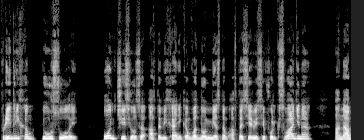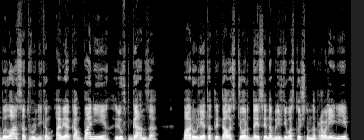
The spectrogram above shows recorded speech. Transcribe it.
Фридрихом и Урсулой. Он числился автомехаником в одном местном автосервисе Volkswagen, она была сотрудником авиакомпании Люфтганза. Пару лет отлетала стюардессой на ближневосточном направлении,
